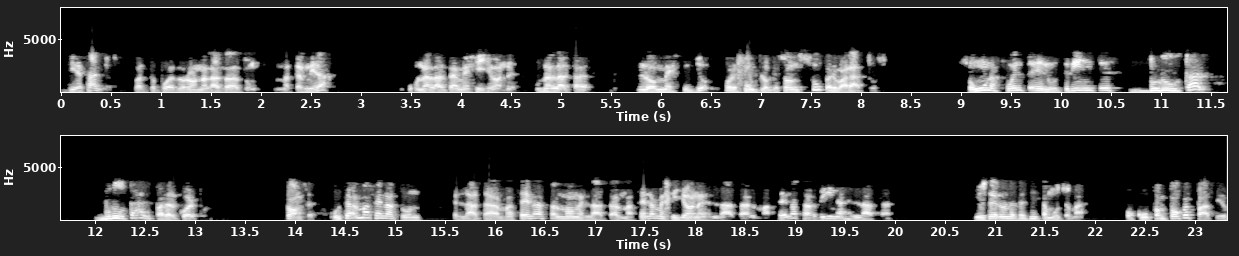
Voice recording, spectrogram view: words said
10 años. ¿Cuánto puede durar una lata de atún? Una eternidad una lata de mejillones, una lata... Los mejillones, por ejemplo, que son súper baratos, son una fuente de nutrientes brutal, brutal para el cuerpo. Entonces, usted almacena atún en lata, almacena salmón en lata, almacena mejillones en lata, almacena sardinas en lata, y usted no necesita mucho más. Ocupa un poco espacio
